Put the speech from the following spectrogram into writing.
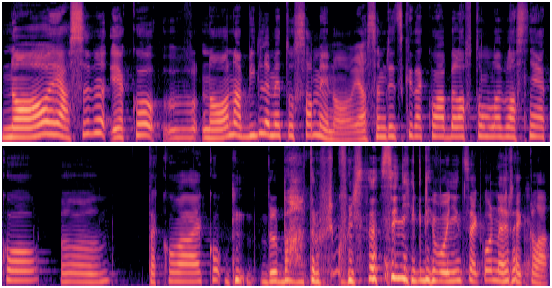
No, já jsem jako, no, nabídli mi to sami, no. Já jsem vždycky taková byla v tomhle vlastně jako uh, taková jako blbá trošku, že jsem si nikdy o nic jako neřekla.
